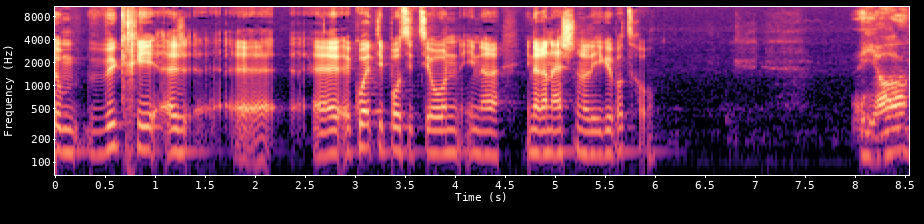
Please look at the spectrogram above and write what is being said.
um wirklich äh, äh, äh, eine gute Position in einer, in einer National League überzukommen. Ja,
